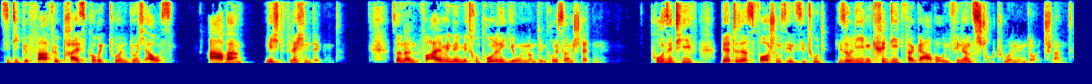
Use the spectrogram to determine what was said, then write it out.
sieht die Gefahr für Preiskorrekturen durchaus, aber nicht flächendeckend, sondern vor allem in den Metropolregionen und den größeren Städten. Positiv werte das Forschungsinstitut die soliden Kreditvergabe und Finanzstrukturen in Deutschland.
